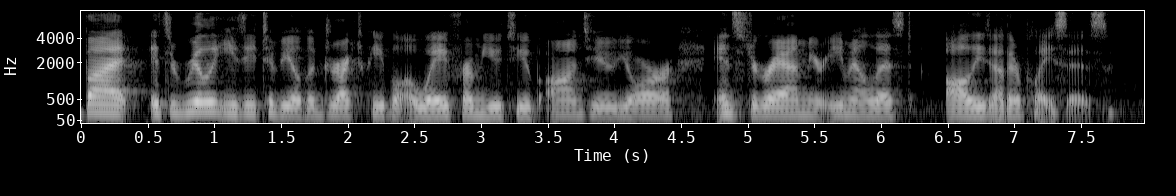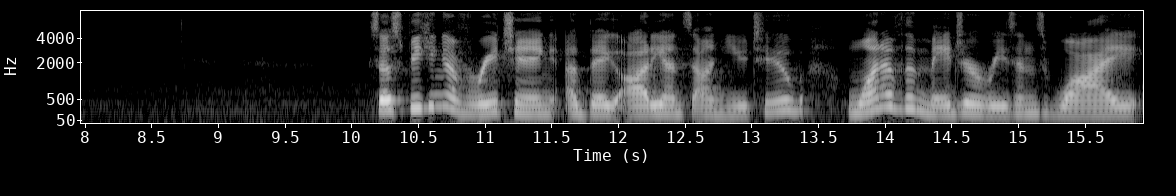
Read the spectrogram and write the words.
but it's really easy to be able to direct people away from YouTube onto your Instagram, your email list, all these other places. So, speaking of reaching a big audience on YouTube, one of the major reasons why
